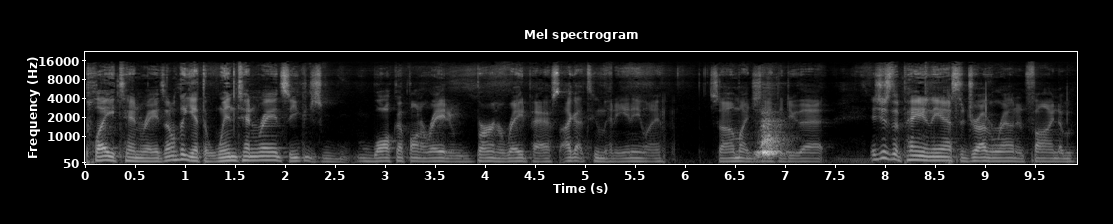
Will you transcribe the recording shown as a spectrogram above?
play 10 raids. I don't think you have to win 10 raids, so you can just walk up on a raid and burn a raid pass. I got too many anyway. So I might just have to do that. It's just a pain in the ass to drive around and find them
